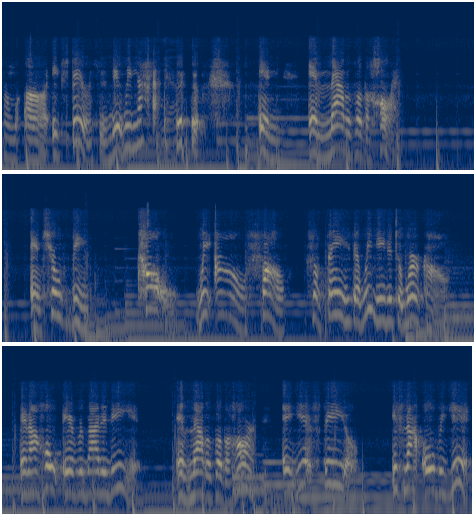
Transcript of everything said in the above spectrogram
some uh, experiences, did we not? Yeah. in in matters of the heart. And truth be told, we all saw some things that we needed to work on. And I hope everybody did in matters of the heart. And yet still, it's not over yet.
